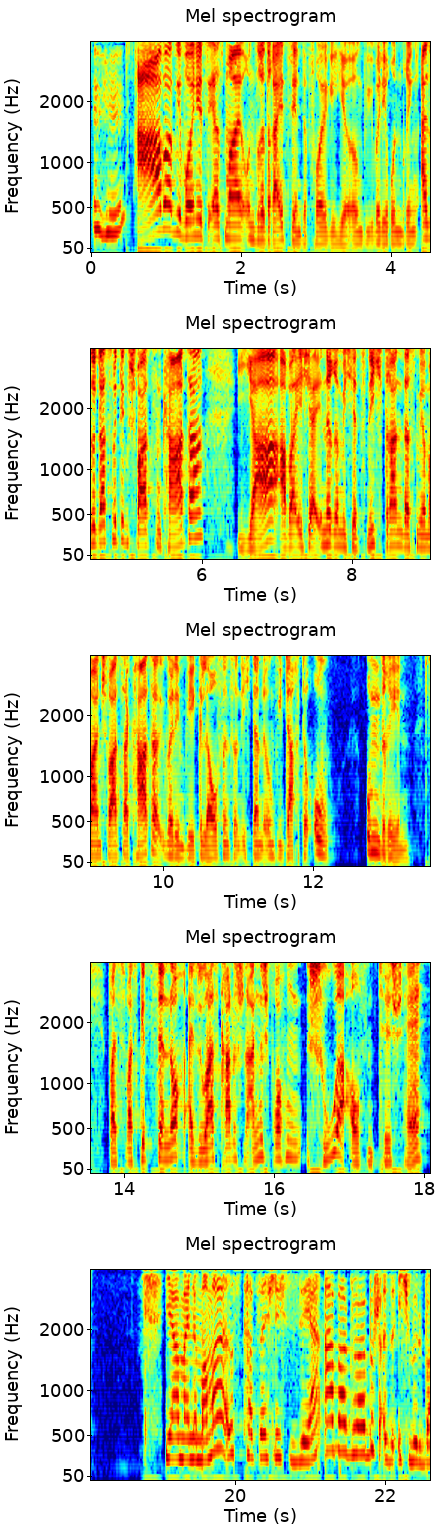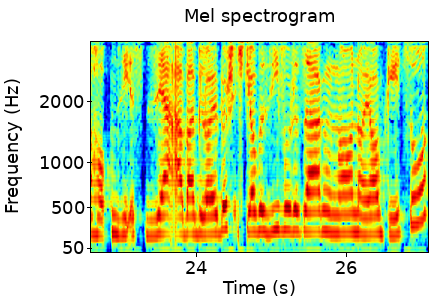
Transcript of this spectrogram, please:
Mhm. Aber wir wollen jetzt erstmal unsere 13. Folge hier irgendwie über die Runden bringen. Also das mit dem schwarzen Kater, ja, aber ich erinnere mich jetzt nicht dran, dass mir mal ein schwarzer Kater über den Weg gelaufen ist und ich dann irgendwie dachte, oh, umdrehen. Was, was gibt's denn noch? Also du hast gerade schon angesprochen, Schuhe auf dem Tisch, hä? Ja, meine Mama ist tatsächlich sehr abergläubisch. Also ich würde behaupten, sie ist sehr abergläubisch. Ich glaube, sie würde sagen, na, naja, geht so.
